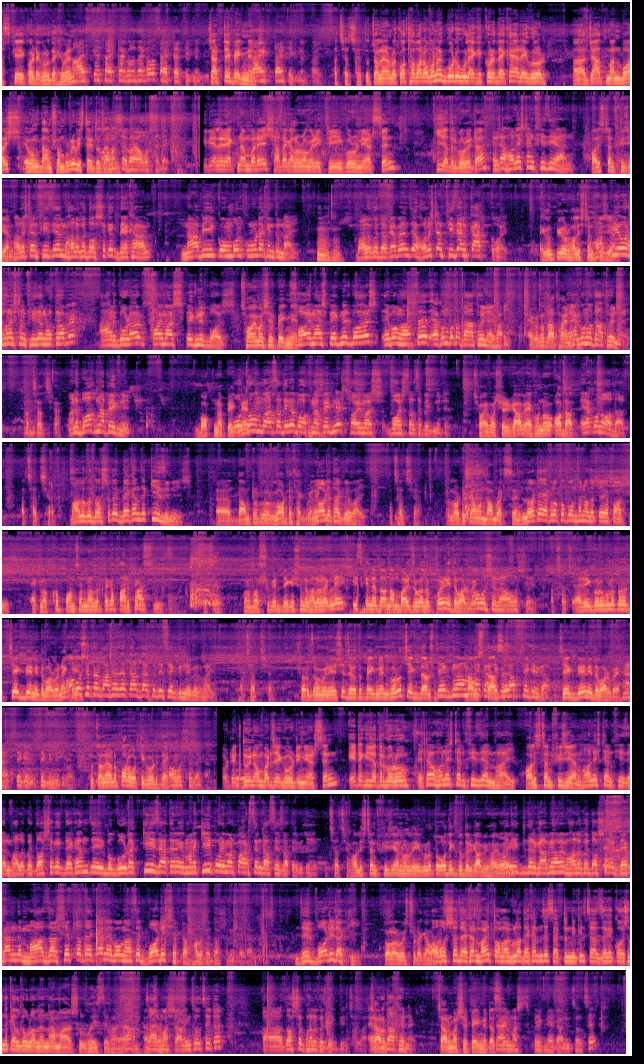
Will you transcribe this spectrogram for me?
আজকে কয়টা গরু দেখাবেন? আজকে চারটা করে দেখাবো চারটায় প্রেগনেন্ট চারটাই প্রেগনেন্ট ভাই। আচ্ছা আচ্ছা। তো চলেন আমরা কথা বাড়াবো না। গরুগুলো এক এক করে দেখাই আর এগুলোর আহ, জাত মান বয়স এবং দাম সম্পর্কে বিস্তারিত জানান। অবশ্যই ভাই অবশ্যই দেখ। সিরিয়ালের এক নম্বরে সাদা কালো রঙের একটি গরু নিয়ে আসছেন। কি জাতের গরু এটা? এটা Holstein Friesian. Holstein Friesian. Holstein Friesian ভালো করে দর্শকে দেখান। নাবি কম্বল কোনোটা কিন্তু নাই। হুম হুম। ভালো করে দেখাবেন যে হলেস্টান ফিজিয়ান কাক কয়? একদম pure Holstein Friesian. Pure Holstein Friesian হতে হবে। আর গোড়ার ছয় মাস প্রেগনেন্ট বয়স। ছয় মাসের প্রেগনেন্ট ছয় মাস প্রেগনেন্ট বয়স এবং হচ্ছে এখন পর্যন্ত দাঁত হয় নাই ভাই। এখনও দাঁত হয় না এখনও দাঁত হয় নাই। আচ্ছা আচ্ছা। মানে বক না প্রেগনেন্ট বকনা প্রেগনেন্ট প্রথম বাচ্চা দেবে বক না প্রেগনেন্ট ছয় মাস বয়স চলছে প্রেগনেন্টের ছয় মাসের গাব এখনও অদাঁত? এখনও অদাঁত। আচ্ছা আচ্ছা। ভালো করে দর্শকে দেখেন যে কি জিনিস। দামটা তো লটে থাকবে না লটে থাকবে ভাই। আচ্ছা আচ্ছা। লটে কেমন দাম রাখছেন? লটে এক লক্ষ পঞ্চান্ন হাজার টাকা পার পিস। এক লক্ষ পঞ্চান্ন হাজার টাকা পার পার পিস। পিস। আচ্ছা। কোনো দর্শকের দেখে শুনে ভালো লাগলে স্ক্রিনে দেওয়া নাম্বার যোগাযোগ করে নিতে পারবে। অবশ্যই ভাই অবশ্যই। আচ্ছা আচ্ছা। আর এই গরুগুলো তো চেক দিয়ে নিতে পারবে নাকি? অবশ্যই তার বাসায় যায় তার ডাক্তার দিয়ে চেক দিয়ে নেবে ভাই। আচ্ছা আচ্ছা। সরজমিনে এসে যেহেতু প্রেগনেন্ট গরু চেক দেওয়ার চেক দেওয়া মানে ব্যবস্থা আছে। সব চেকের গাপ চেক দিয়ে নিতে পারবে। হ্যাঁ চেক চেক দিয়ে নিতে পারবে। তো চলেন আমরা পরবর্তী গরুটি দেখেন অবশ্যই দেখা গরুটির দুই নম্বর যে গরুটি নিয়ে আসছেন এটা কি জাতের গরু? এটা হলেস্টান ফিজিয়ান ভাই। হলিস্টান ফিজিয়ান হলিস্টান ফিজিয়ান ভালো করে দর্শকে দেখেন যে এই গরুটা কি জাতের মানে কি পরিমাণ পার্সেন্ট আছে জাতের ভিতরে? আচ্ছা আচ্ছা হলিস্টান ফিজিয়ান হলে এগুলো তো অধিক দুধের গাবি হয় ভাই। অধিক দুধের গাভী হবে ভালো করে দর্শকে দেখান যে মাজার শেপটা দেখান এবং আছে বডি শেপটা ভালো করে দর্শকে দেখান। যে বডিটা কি? তলার বৈশিষ্ট্যটা কেমন অবশ্যই দেখেন ভাই তলারগুলা দেখেন যে চারটা নিপিল চার জায়গায় কয় সুন্দর ক্যালকা উলানের নামা শুরু হয়েছে ভাই হ্যাঁ? চার মাস রানিং চলছে এটার। দর্শক ভালো করে দেখবেন চার- দাঁত হয় নাই। চার মাসের প্রেগনেন্ট আছে। চার মাস প্রেগনেন্ট রানিং চলছে।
